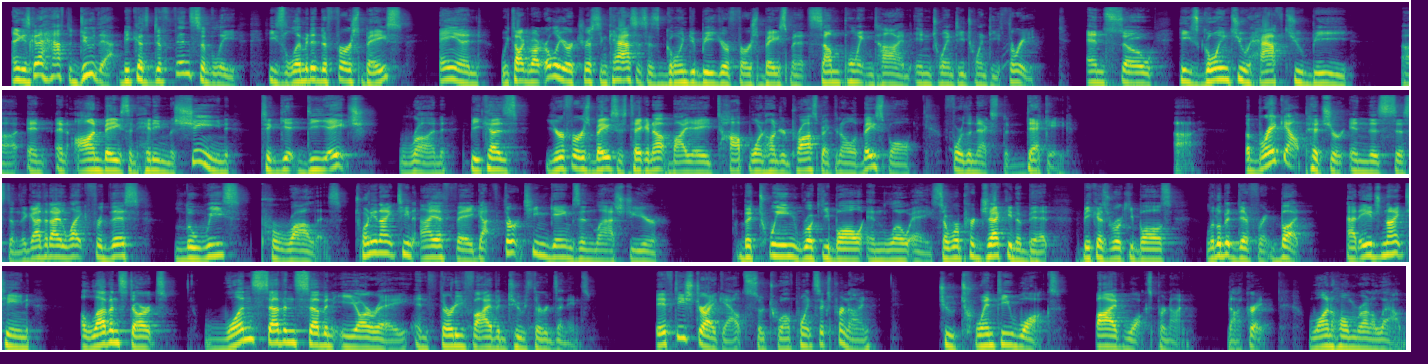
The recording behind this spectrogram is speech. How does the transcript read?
And he's going to have to do that because defensively, he's limited to first base. And we talked about earlier, Triston Casas is going to be your first baseman at some point in time in 2023. And so he's going to have to be uh, an, an on base and hitting machine to get DH run because your first base is taken up by a top 100 prospect in all of baseball for the next decade. Uh, the breakout pitcher in this system, the guy that I like for this, Luis Perales. 2019 IFA, got 13 games in last year between rookie ball and low A. So we're projecting a bit because rookie ball's a little bit different. But at age 19, 11 starts, 177 ERA in 35 and two thirds innings, 50 strikeouts, so 12.6 per nine, to 20 walks, five walks per nine. Not great. One home run allowed.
